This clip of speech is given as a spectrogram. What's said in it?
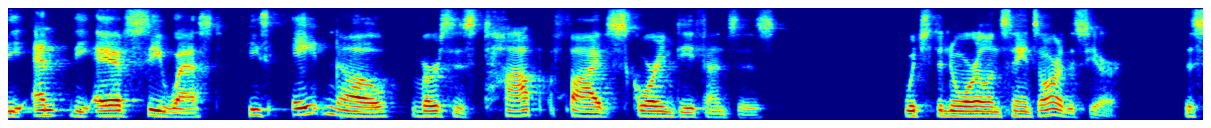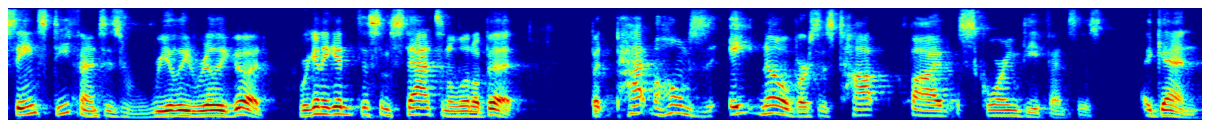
the, N- the AFC West. He's 8 0 versus top five scoring defenses, which the New Orleans Saints are this year. The Saints defense is really, really good. We're going to get into some stats in a little bit. But Pat Mahomes is 8 0 versus top five scoring defenses. Again,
